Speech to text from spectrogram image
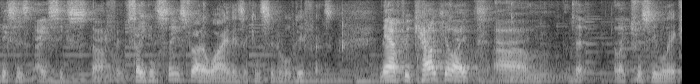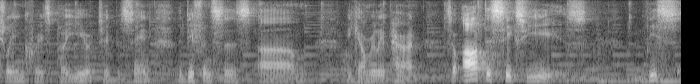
this is a six-star fridge. So you can see straight away there's a considerable difference. Now, if we calculate um, that electricity will actually increase per year at 2%, the differences um, become really apparent. So after six years, this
